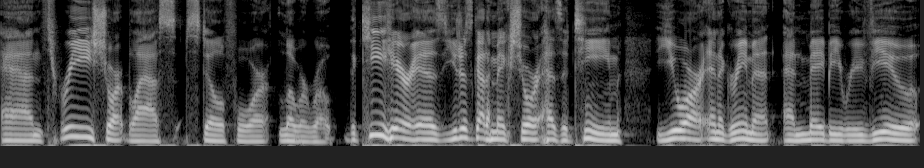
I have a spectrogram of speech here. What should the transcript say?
and three short blasts still for lower rope. The key here is you just got to make sure as a team you are in agreement and maybe review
